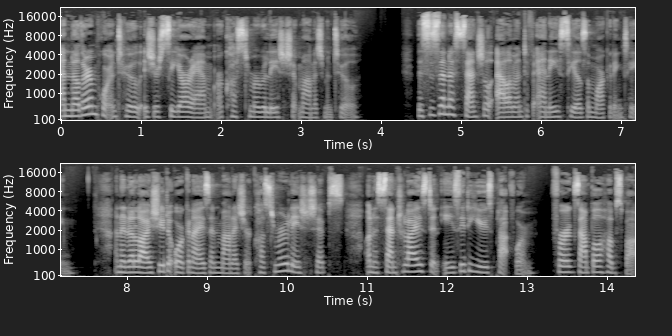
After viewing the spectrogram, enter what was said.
Another important tool is your CRM or customer relationship management tool. This is an essential element of any sales and marketing team, and it allows you to organize and manage your customer relationships on a centralized and easy to use platform, for example, HubSpot.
